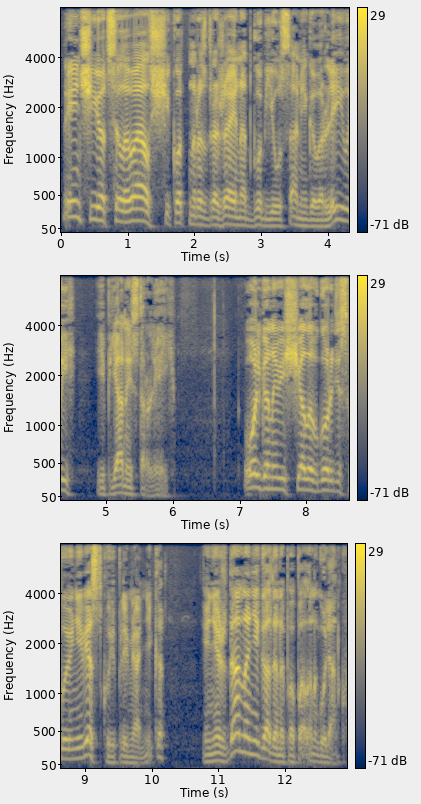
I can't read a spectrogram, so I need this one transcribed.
Нынче ее целовал, щекотно раздражая над губью усами говорливый и пьяный старлей. Ольга навещала в городе свою невестку и племянника, и нежданно-негаданно попала на гулянку.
